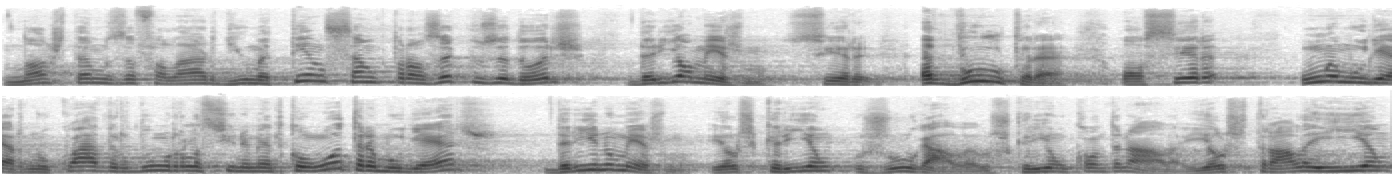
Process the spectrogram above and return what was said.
nós estamos a falar de uma tensão que para os acusadores daria ao mesmo ser adúltera ou ser uma mulher no quadro de um relacionamento com outra mulher, daria no mesmo. Eles queriam julgá-la, eles queriam condená-la. E eles trá-la iam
